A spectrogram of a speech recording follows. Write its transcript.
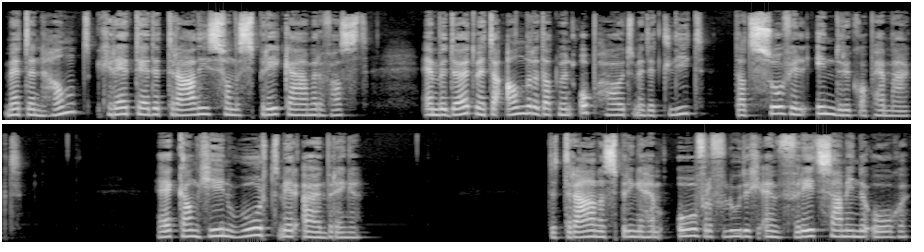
Met een hand grijpt hij de tralies van de spreekkamer vast en beduidt met de andere dat men ophoudt met het lied dat zoveel indruk op hem maakt. Hij kan geen woord meer uitbrengen. De tranen springen hem overvloedig en vreedzaam in de ogen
